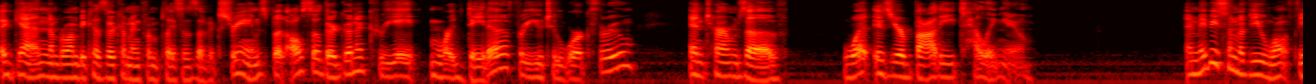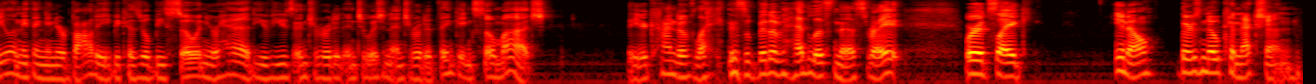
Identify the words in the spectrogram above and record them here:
again, number one, because they're coming from places of extremes, but also they're going to create more data for you to work through in terms of what is your body telling you? And maybe some of you won't feel anything in your body because you'll be so in your head. You've used introverted intuition, introverted thinking so much that you're kind of like, there's a bit of headlessness, right? Where it's like, you know, there's no connection.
